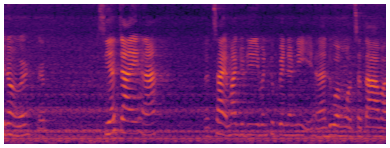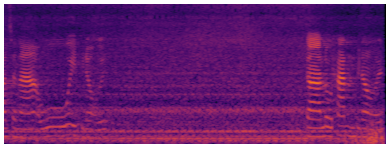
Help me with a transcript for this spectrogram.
พี่น้องเอ้ยแบบเสียใจนะ ใช่มาอยู่ดีมันคือเป็นอันนี้นะดวงหมดสตาวาสนา โอ้ยพี่น้องเอ้ยการโลท่านพี่น้องเอ้ย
